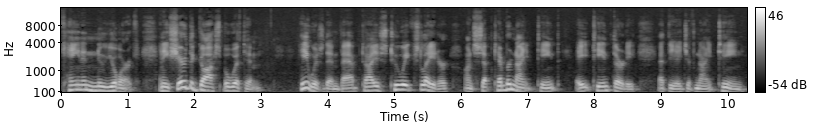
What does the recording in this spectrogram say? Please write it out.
Canaan, New York, and he shared the gospel with him. He was then baptized two weeks later on September 19, 1830, at the age of 19.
